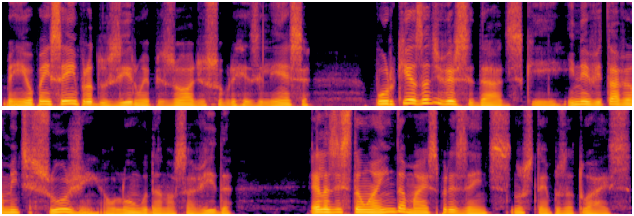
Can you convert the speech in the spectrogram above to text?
Bem, eu pensei em produzir um episódio sobre resiliência porque as adversidades que inevitavelmente surgem ao longo da nossa vida, elas estão ainda mais presentes nos tempos atuais.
